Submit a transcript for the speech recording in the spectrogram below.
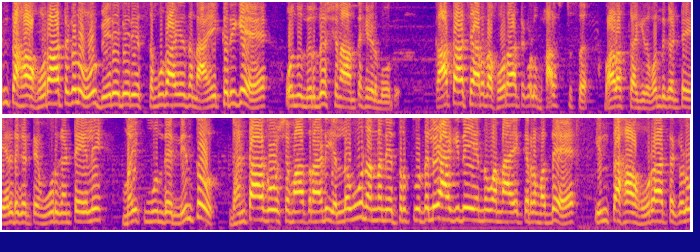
ಇಂತಹ ಹೋರಾಟಗಳು ಬೇರೆ ಬೇರೆ ಸಮುದಾಯದ ನಾಯಕರಿಗೆ ಒಂದು ನಿರ್ದೇಶನ ಅಂತ ಹೇಳ್ಬೋದು. ಕಾಟಾಚಾರದ ಹೋರಾಟಗಳು ಬಹಳಷ್ಟು ಬಹಳಷ್ಟಾಗಿದೆ. ಒಂದು ಗಂಟೆ, ಎರಡು ಗಂಟೆ, ಮೂರು ಗಂಟೆಯಲ್ಲಿ ಮೈಕ್ ಮುಂದೆ ನಿಂತು ಘಂಟಾಘೋಷ ಮಾತನಾಡಿ ಎಲ್ಲವೂ ನನ್ನ ನೇತೃತ್ವದಲ್ಲೇ ಆಗಿದೆ ಎನ್ನುವ ನಾಯಕರ ಮಧ್ಯೆ ಇಂತಹ ಹೋರಾಟಗಳು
